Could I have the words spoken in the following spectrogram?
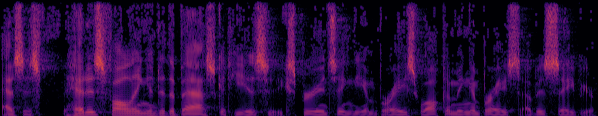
As his head is falling into the basket, he is experiencing the embrace, welcoming embrace of his Savior.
